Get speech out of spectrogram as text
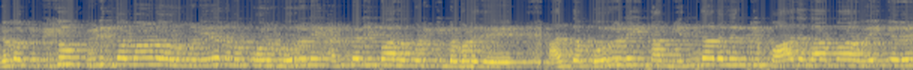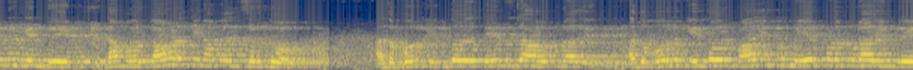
நமக்கு மிகவும் பிடித்தமான ஒரு மனிதர் நமக்கு ஒரு பொருளை அன்பளிப்பாக கொடுக்கின்ற பொழுது அந்த பொருளை நாம் எந்த அளவிற்கு பாதுகாப்பாக வைக்க வேண்டும் என்று நாம் ஒரு கவனத்தை நாம் அதில் செலுத்துவோம். அந்த பொருள் எந்த ஒரு டேமேஜ் ஆகக்கூடாது. அந்த பொருளுக்கு எந்த ஒரு பாதிப்பும் ஏற்படக்கூடாது என்று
